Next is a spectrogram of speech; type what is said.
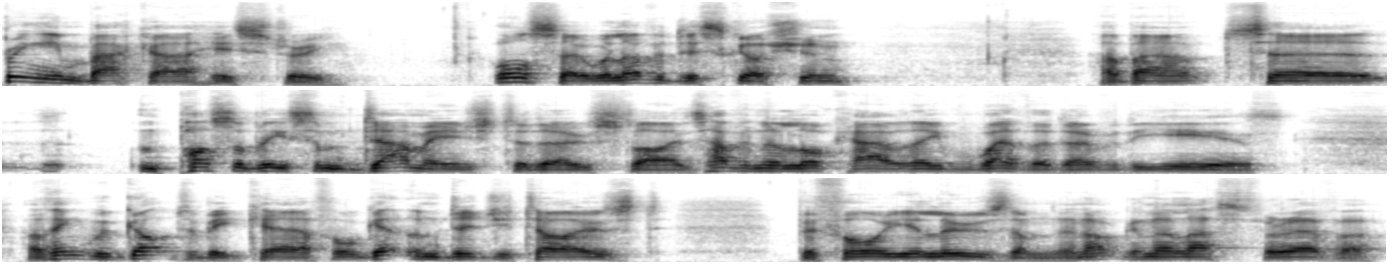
bringing back our history. Also, we'll have a discussion about uh, possibly some damage to those slides, having a look how they've weathered over the years. I think we've got to be careful, get them digitised before you lose them. They're not going to last forever.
